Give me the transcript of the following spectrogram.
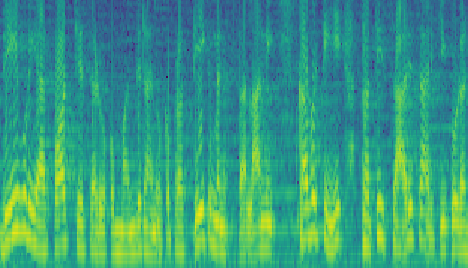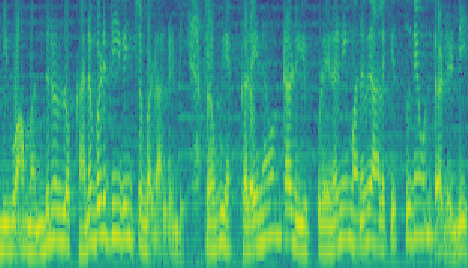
దేవుడు ఏర్పాటు చేశాడు ఒక మందిరాన్ని ఒక ప్రత్యేకమైన స్థలాన్ని. కాబట్టి ప్రతిసారి సారికి కూడా నీవు ఆ మందిరంలో కనబడి దీవించబడాలండి. ప్రభు ఎక్కడైనా ఉంటాడు ఎప్పుడైనా నీ మనవి ఆలకిస్తూనే ఉంటాడండి.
